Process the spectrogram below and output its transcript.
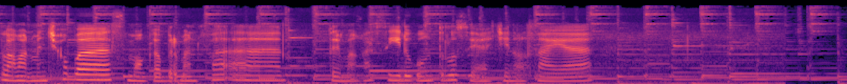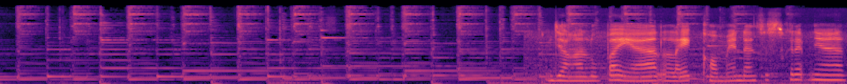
Selamat mencoba semoga bermanfaat. Terima kasih dukung terus ya channel saya. Jangan lupa ya like, komen, dan subscribe-nya.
